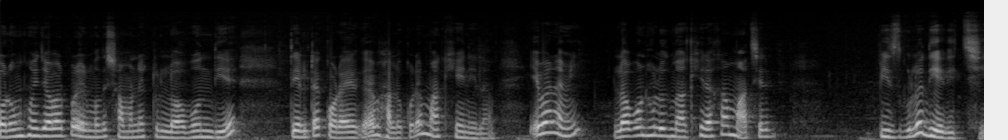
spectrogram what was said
গরম হয়ে যাওয়ার পর এর মধ্যে সামান্য একটু লবণ দিয়ে তেলটা কড়াইয়ের গায়ে ভালো করে মাখিয়ে নিলাম। এবার আমি লবণ, হলুদ মাখিয়ে রাখা মাছের পিসগুলো দিয়ে দিচ্ছি।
